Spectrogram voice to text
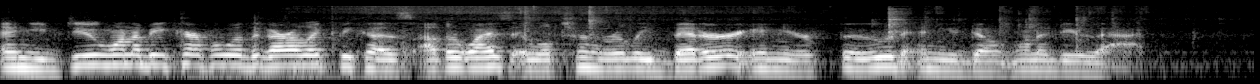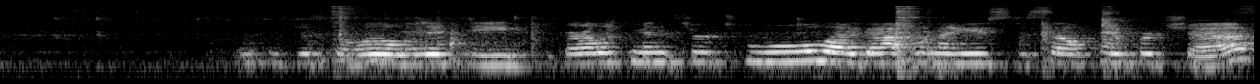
And you do want to be careful with the garlic because otherwise it will turn really bitter in your food and you don't want to do that. This is just a little nifty garlic mincer tool I got when I used to sell Pampered Chef.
